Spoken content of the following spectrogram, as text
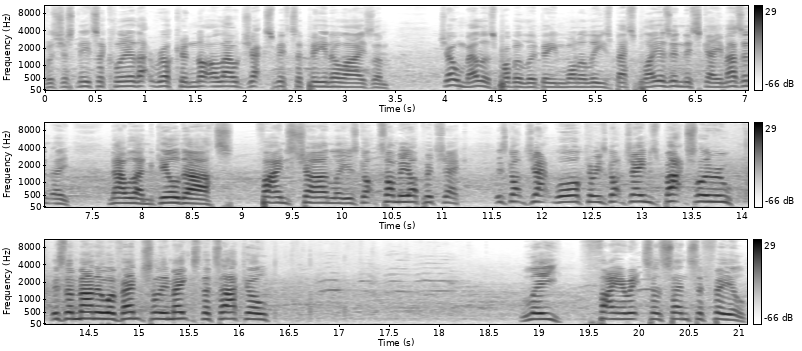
Rovers just need to clear that ruck and not allow Jack Smith to penalise them. Joe Mellor's probably been one of Leigh's best players in this game, hasn't he? Now then, Gildart finds Charnley. He's got Tommy Opacic. He's got Jack Walker. He's got James Batchelor, who is the man who eventually makes the tackle. Leigh fire it to centre field.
